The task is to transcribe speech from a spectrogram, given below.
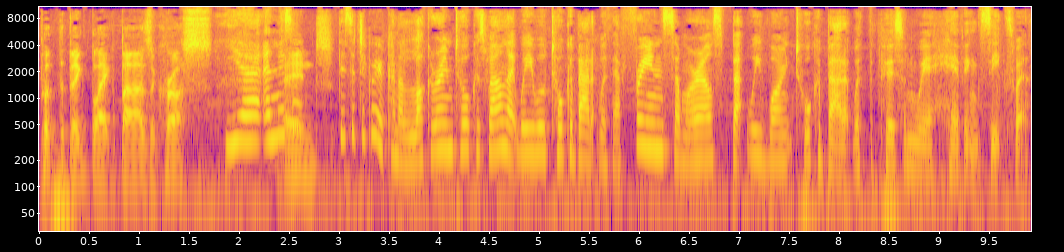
put the big black bars across. Yeah, and there's And- a there's a degree of kind of locker room talk as well. Like we will talk about it with our friends somewhere else, but we won't talk about it with the person we're having sex with,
